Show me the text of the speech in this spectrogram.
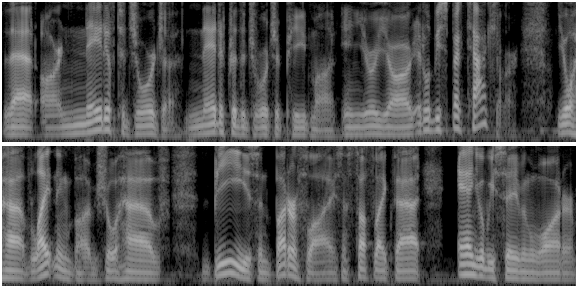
that are native to Georgia, native to the Georgia Piedmont in your yard, it'll be spectacular. You'll have lightning bugs, you'll have bees and butterflies and stuff like that, and you'll be saving water,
